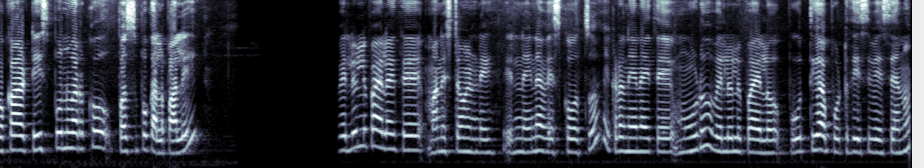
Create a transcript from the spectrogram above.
ఒక టీ స్పూన్ వరకు పసుపు కలపాలి. వెల్లుల్లిపాయలు అయితే మన ఇష్టం అండి. ఎన్నైనా వేసుకోవచ్చు. ఇక్కడ నేనైతే మూడు వెల్లుల్లిపాయలు పూర్తిగా పొట్టు తీసి వేసాను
